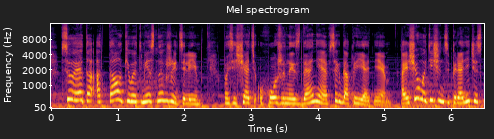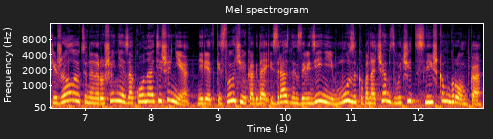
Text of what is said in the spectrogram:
– все это отталкивает местных жителей. Посещать ухоженные здания всегда приятнее. А еще мытищенцы периодически жалуются на нарушение закона о тишине. Нередки случаи, когда из разных заведений музыка по ночам звучит слишком громко.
